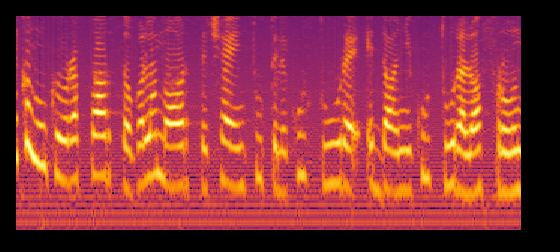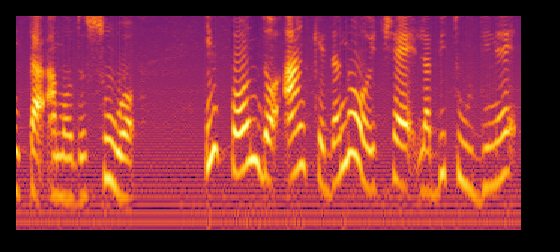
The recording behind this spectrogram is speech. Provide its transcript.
e comunque un rapporto con la morte c'è in tutte le culture ed ogni cultura lo affronta a modo suo. In fondo anche da noi c'è l'abitudine,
